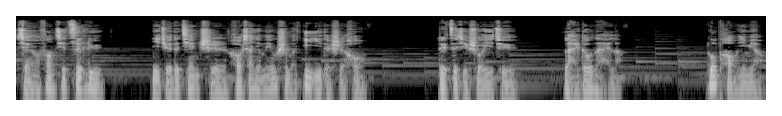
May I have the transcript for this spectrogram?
想要放弃自律，你觉得坚持好像也没有什么意义的时候，对自己说一句：“来都来了，多跑一秒，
